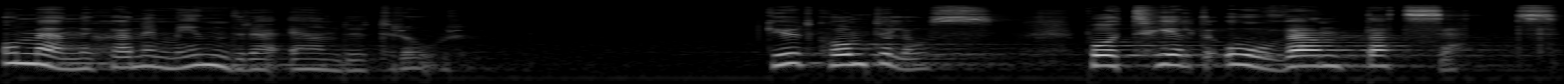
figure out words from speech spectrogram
och människan är mindre än du tror. Gud kom till oss på ett helt oväntat sätt.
